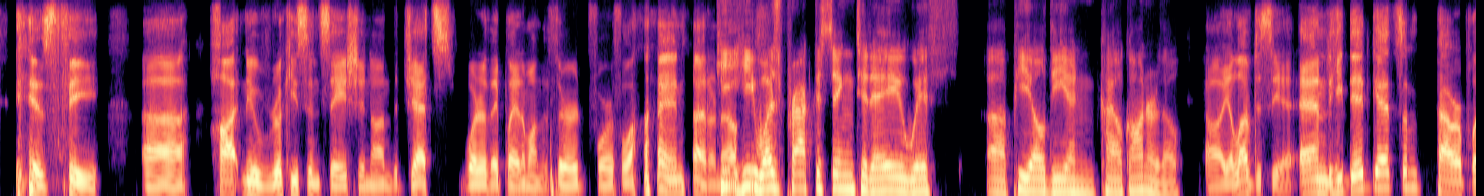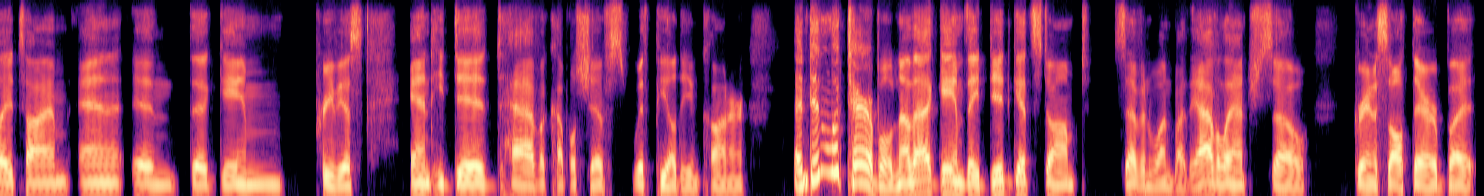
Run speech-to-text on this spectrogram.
is the uh, hot new rookie sensation on the Jets. What are they playing him on the third, fourth line? I don't He, know. he was practicing today with uh, PLD and Kyle Connor though. Oh, you love to see it. And he did get some power play time and in the game previous, and he did have a couple shifts with PLD and Connor, and didn't look terrible. Now that game they did get stomped seven one by the Avalanche, so grain of salt there, but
